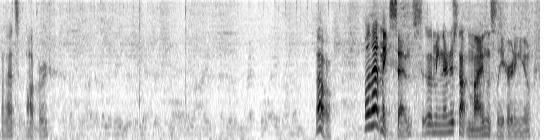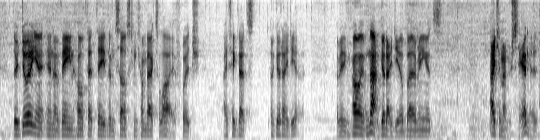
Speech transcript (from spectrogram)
Well, that's awkward. Oh. Well, that makes sense. I mean, they're just not mindlessly hurting you. They're doing it in a vain hope that they themselves can come back to life, which I think that's a good idea. I mean, oh, not a good idea, but I mean, it's. I can understand it.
